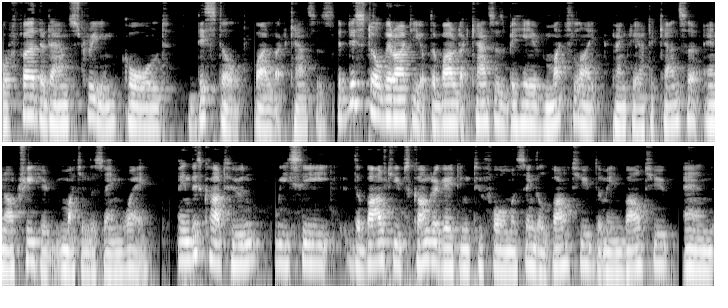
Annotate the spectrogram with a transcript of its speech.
or further downstream called distal bile duct cancers. The distal variety of the bile duct cancers behave much like pancreatic cancer and are treated much in the same way. In this cartoon, we see the bile tubes congregating to form a single bile tube, the main bile tube, and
